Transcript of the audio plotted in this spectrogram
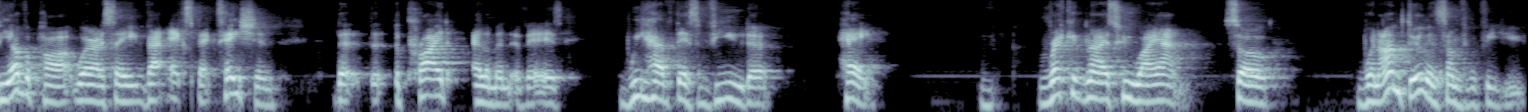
the other part where I say that expectation, the, the, the pride element of it is we have this view that, hey, recognize who I am. So when I'm doing something for you,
